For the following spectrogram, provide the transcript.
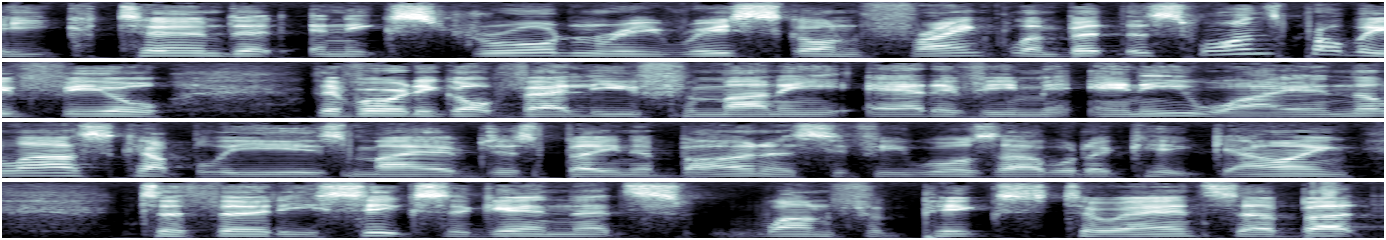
He termed it an extraordinary risk on Franklin, but the Swans probably feel they've already got value for money out of him anyway. And the last couple of years may have just been a bonus if he was able to keep going to 36. Again, that's one for picks to answer. But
